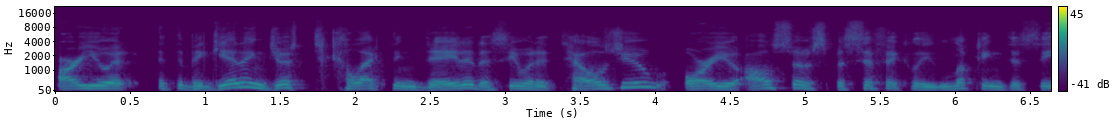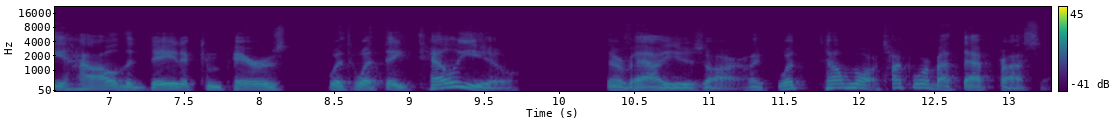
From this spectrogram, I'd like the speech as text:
are you at, at the beginning just collecting data to see what it tells you? Or are you also specifically looking to see how the data compares with what they tell you their values are? Like what tell more talk more about that process.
